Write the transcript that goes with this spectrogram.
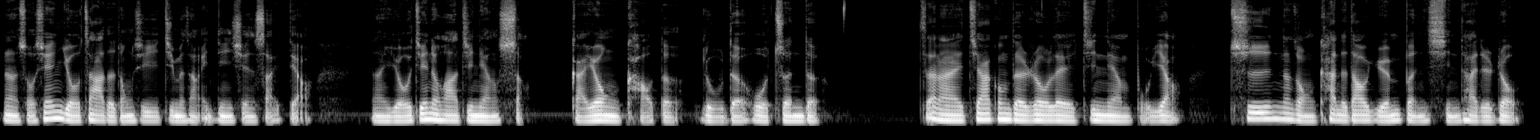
那首先油炸的东西基本上一定先筛掉，那油煎的话尽量少，改用烤的、卤的或蒸的。再来加工的肉类尽量不要吃那种看得到原本形态的肉，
